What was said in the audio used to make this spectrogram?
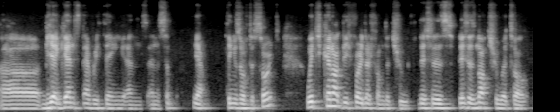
uh, be against everything and and some, yeah things of the sort, which cannot be further from the truth. This is this is not true at all.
